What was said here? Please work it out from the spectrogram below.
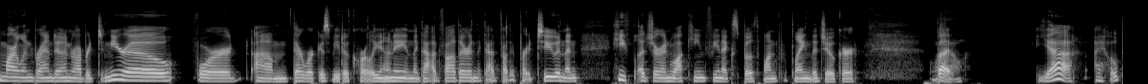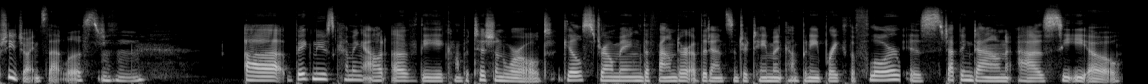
Marlon Brando and Robert De Niro for um, their work as Vito Corleone in The Godfather and The Godfather Part 2. And then Heath Ledger and Joaquin Phoenix both won for playing the Joker. Wow. But yeah, I hope she joins that list. Mm-hmm. Uh, big news coming out of the competition world. Gil Stroming, the founder of the dance entertainment company Break the Floor, is stepping down as CEO.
